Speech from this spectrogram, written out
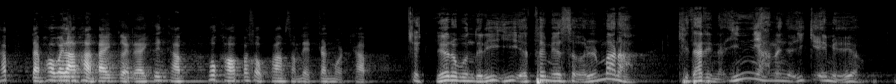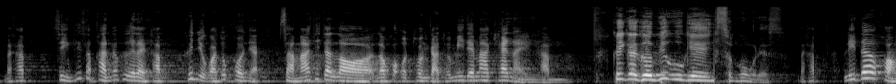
ครับ แต่พอเวลาผ่านไปเกิดอะไรขึ้นครับ พวกเขาประสบความสำเร็จกันหมดครับ 여러분들이 이 애터미에서 얼마나 기다리냐, 있냐 하느냐 이 게임이에요. นะครับสิ่งที่สำคัญก็คืออะไรครับ ขึ้นอยู่กับทุกคนเนี่ยสามารถที่จะรอแล้วก็อดทนกับโทมี่ได้มากแค่ไหนครับ 그러니까 그 미국에 성공을 했어. นะครับลีดเดอร์ของ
